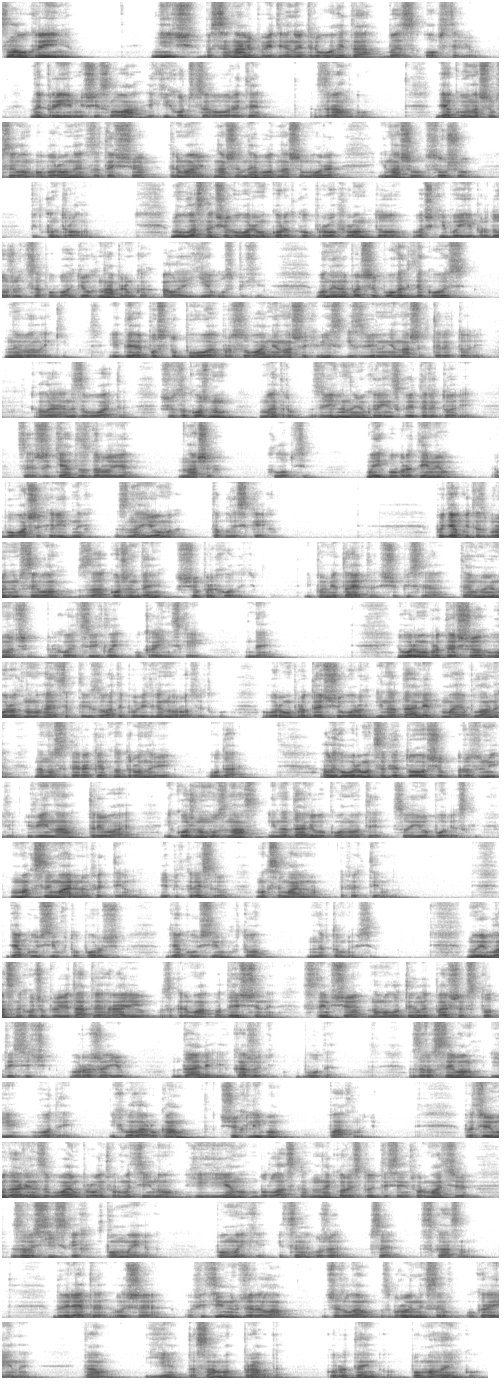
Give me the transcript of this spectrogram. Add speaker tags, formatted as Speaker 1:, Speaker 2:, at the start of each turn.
Speaker 1: Слава Україні! Ніч без сигналів повітряної тривоги та без обстрілів. Найприємніші слова, які хочеться говорити зранку. Дякую нашим силам оборони за те, що тримають наше небо, наше море і нашу сушу під контролем. Ну, власне, якщо говоримо коротко про фронт, то важкі бої продовжуються по багатьох напрямках, але є успіхи. Вони, на перший погляд, для когось невеликі. Йде поступове просування наших військ і звільнення наших територій. Але не забувайте, що за кожним метром звільненої української території це життя та здоров'я наших хлопців, моїх побратимів або ваших рідних, знайомих та близьких. Подякуйте Збройним силам за кожен день, що приходить. І пам'ятайте, що після темної ночі приходить світлий український день. І говоримо про те, що ворог намагається активізувати повітряну розвідку. Говоримо про те, що ворог і надалі має плани наносити ракетно-дронові удари. Але говоримо це для того, щоб розуміти, війна триває, і кожному з нас і надалі виконувати свої обов'язки максимально ефективно. Я підкреслюю, максимально ефективно. Дякую всім, хто поруч, дякую всім, хто не втомився. Ну і власне хочу привітати аграріїв, зокрема Одещини, з тим, що намолотили перших 100 тисяч врожаю. Далі, як кажуть, буде з розсивам і води. І хвала рукам, що хлібом пахнуть. Працюємо далі, не забуваємо про інформаційну гігієну. Будь ласка, не користуйтеся інформацією з російських помийок. Помийки. І це вже все сказано. Довіряйте лише офіційним джерелам, джерелам Збройних сил України. Там є та сама правда. Коротенько, помаленьку,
